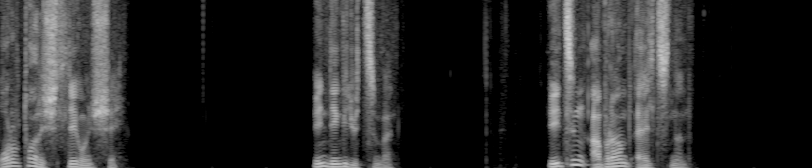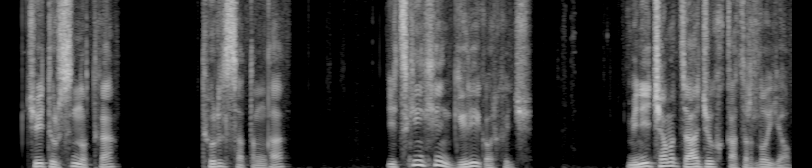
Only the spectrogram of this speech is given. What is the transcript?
3 дугаар ишлэлийг уншъя. Энд ингэж бичсэн байна. Эзэн Авраамд айлдсан нь чи төрсөн нутгаа төрөл саданга эцгийнхээ гэрийг орхиж миний чамд зааж өгөх газар руу яв.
